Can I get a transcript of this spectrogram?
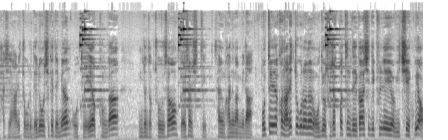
다시 아래쪽으로 내려오시게 되면 오토 에어컨과 운전석 조우석, 열선 시트 사용 가능합니다. 오토 에어컨 아래쪽으로는 오디오 조작 버튼들과 CD 플레이어 위치해 있고요.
